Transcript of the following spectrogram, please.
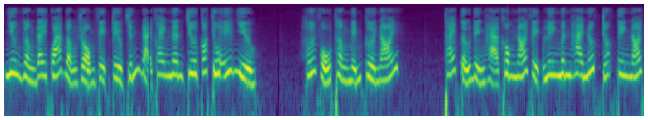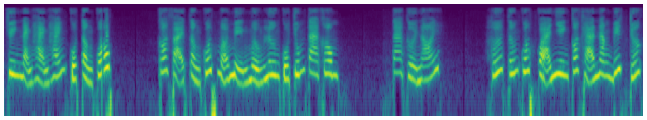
nhưng gần đây quá bận rộn việc triều chính đại khoan nên chưa có chú ý nhiều. Hứa vũ thần mỉm cười nói. Thái tử Điện Hạ không nói việc liên minh hai nước trước tiên nói chuyên nạn hạn hán của Tần Quốc. Có phải Tần Quốc mở miệng mượn lương của chúng ta không? Ta cười nói. Hứa tướng quốc quả nhiên có khả năng biết trước,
